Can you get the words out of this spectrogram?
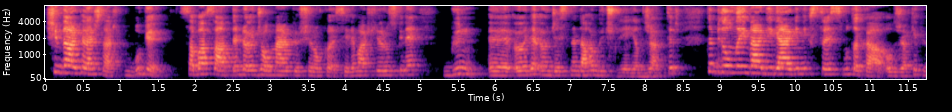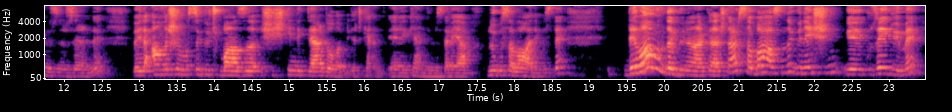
Şimdi arkadaşlar bugün sabah saatlerinde önce o Merkür Şiron Karesi ile başlıyoruz güne. Gün e, öğle öncesine daha güçlü yayılacaktır. Tabii Dolunay'ın verdiği gerginlik, stres mutlaka olacak hepimizin üzerinde. Böyle anlaşılması güç bazı şişkinlikler de olabilir kend- kendimizde veya duygusal halimizde. Devamında günün arkadaşlar sabah aslında güneşin e, kuzey düğme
